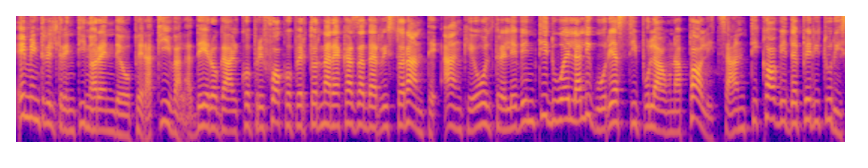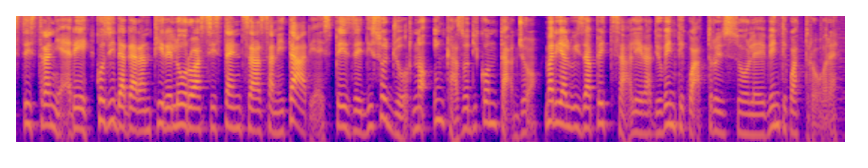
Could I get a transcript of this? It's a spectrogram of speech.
E mentre il Trentino rende operativa la deroga al coprifuoco per tornare a casa dal ristorante anche oltre le 22, la Liguria stipula una polizza anti-Covid per i turisti stranieri, così da garantire loro assistenza sanitaria e spese di soggiorno in caso di contagio. Maria Luisa Pezzali, Radio 24, Il Sole 24 Ore.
